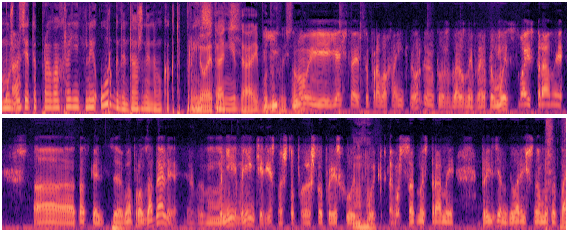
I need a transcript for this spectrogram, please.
Может А? быть, это правоохранительные органы должны нам как-то прояснить. Но это они, да, и будут выяснять. Ну и я считаю, что правоохранительные органы тоже должны. Поэтому мы с своей стороны, э, так сказать, вопрос задали. Мне, мне интересно, что, что происходит Мгм. в Бойко. Потому что, с одной стороны, президент говорит, что нам нужно Вот,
